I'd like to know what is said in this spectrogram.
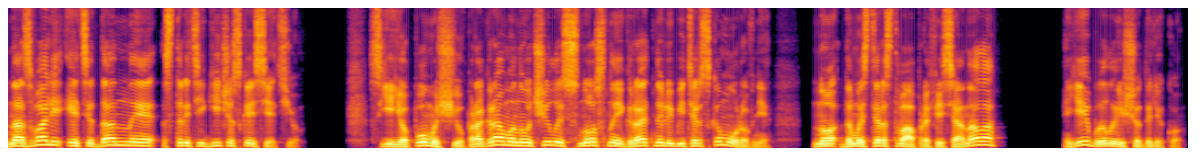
назвали эти данные стратегической сетью. С ее помощью программа научилась сносно играть на любительском уровне – но до мастерства профессионала ей было еще далеко.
